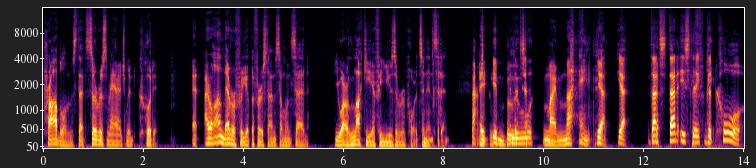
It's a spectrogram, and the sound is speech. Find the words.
problems that service management couldn't. And I'll never forget the first time someone said, "You are lucky if a user reports an incident." It, it And that's it. blew my mind. Yeah, yeah. That's that is the the core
